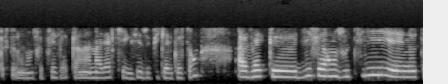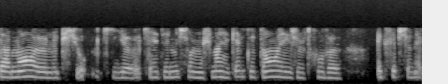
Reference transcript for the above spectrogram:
parce que dans les entreprises, il y a quand même un mal-être qui existe depuis quelque temps, avec euh, différents outils et notamment euh, le PSIO, qui, qui a été mis sur mon chemin il y a quelques temps et je le trouve exceptionnel.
